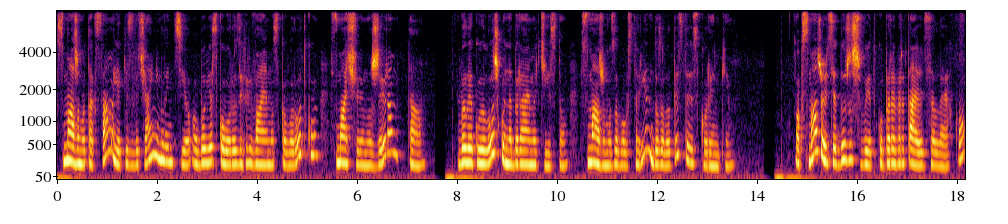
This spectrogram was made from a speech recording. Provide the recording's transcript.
Смажимо так само, як і звичайні млинці. Обов'язково розігріваємо сковородку, змащуємо жиром та великою ложкою набираємо тісто, смажимо з обох сторін до золотистої скоринки. Обсмажуються дуже швидко, перевертаються легко.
